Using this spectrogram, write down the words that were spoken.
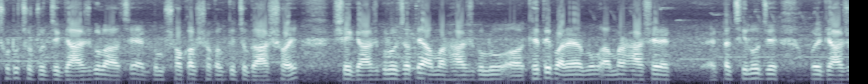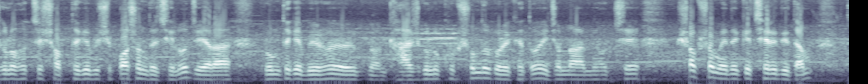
ছোট ছোট যে ঘাসগুলো আছে, একদম সকাল সকাল কিছু ঘাস হয়, সেই ঘাসগুলো যাতে আমার হাঁসগুলো খেতে পারে এবং আমার হাঁসের এক একটা ছিল যে ওই ঘাসগুলো হচ্ছে সব থেকে বেশি পছন্দের ছিল, যে এরা রুম থেকে বের হয়ে ঘাসগুলো খুব সুন্দর করে খেত, এই জন্য আমি হচ্ছে সবসময় এদেরকে ছেড়ে দিতাম। তো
